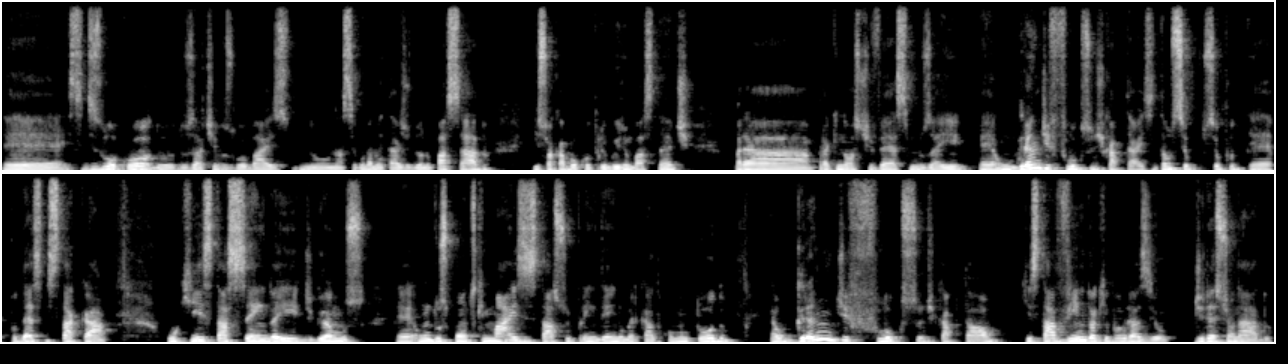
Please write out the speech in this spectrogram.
é, se deslocou do, dos ativos globais no, na segunda metade do ano passado, isso acabou contribuindo bastante para que nós tivéssemos aí é, um grande fluxo de capitais. Então, se eu, se eu é, pudesse destacar o que está sendo aí, digamos, é, um dos pontos que mais está surpreendendo o mercado como um todo, é o grande fluxo de capital que está vindo aqui para o Brasil, direcionado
